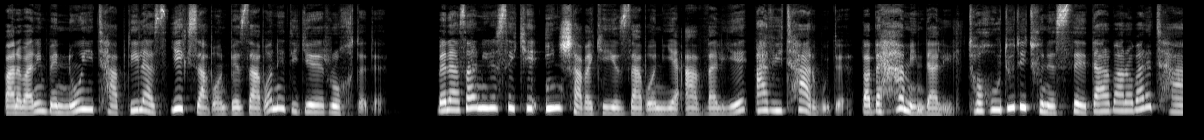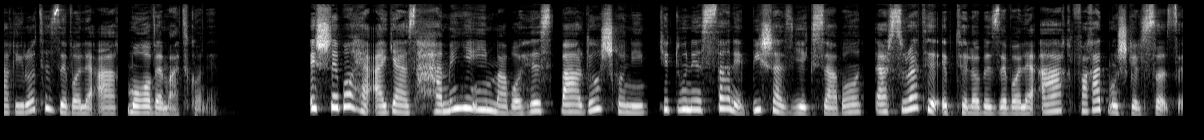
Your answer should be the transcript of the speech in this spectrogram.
بنابراین به نوعی تبدیل از یک زبان به زبان دیگه رخ داده. به نظر می‌رسه که این شبکه زبانی اولیه قوی تر بوده و به همین دلیل تا حدودی تونسته در برابر تغییرات زوال عقل مقاومت کنه. اشتباه اگر از همه این مباحث برداشت کنیم که دونستن بیش از یک زبان در صورت ابتلا به زوال عقل فقط مشکل سازه.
